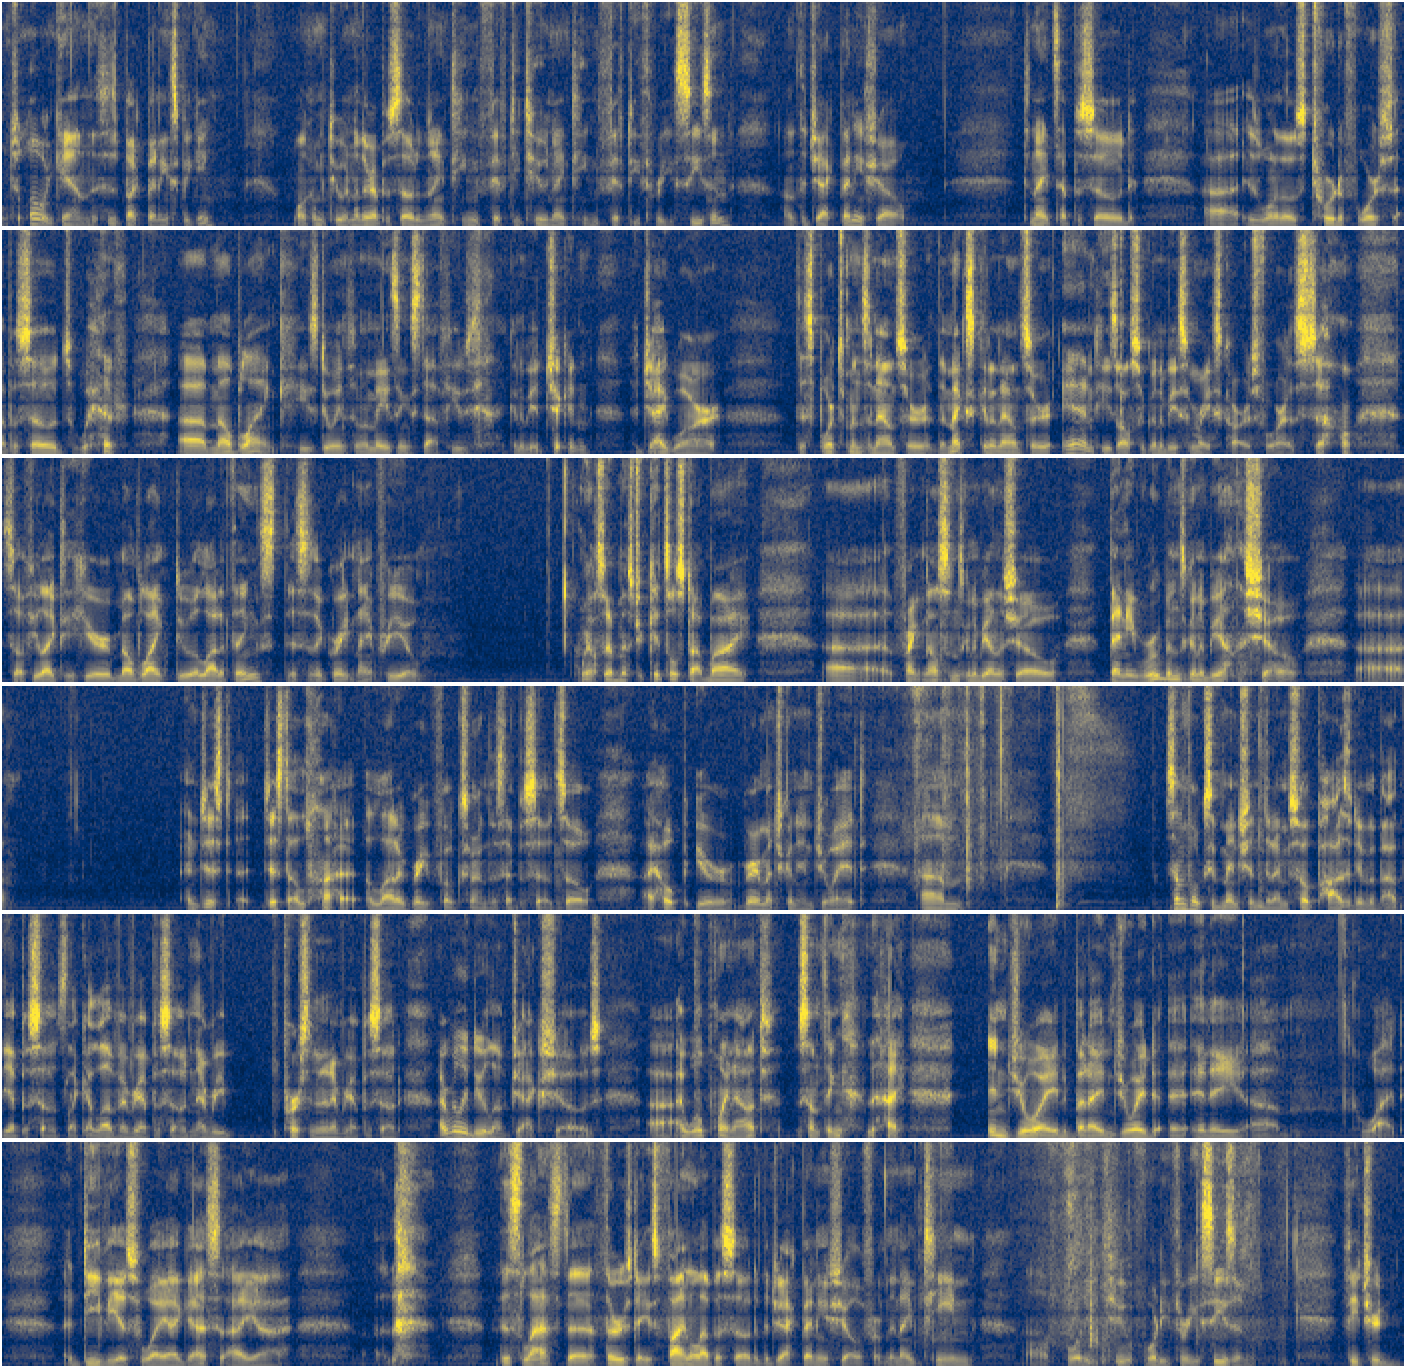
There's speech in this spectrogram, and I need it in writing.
Hello again, this is Buck Benny speaking. Welcome to another episode of the 1952 1953 season of The Jack Benny Show. Tonight's episode uh, is one of those tour de force episodes with uh, Mel Blanc. He's doing some amazing stuff. He's going to be a chicken, a jaguar, the sportsman's announcer, the Mexican announcer, and he's also going to be some race cars for us. So, so if you like to hear Mel Blanc do a lot of things, this is a great night for you. We also have Mr. Kitzel stop by. Uh, Frank Nelson's going to be on the show. Benny Rubin's going to be on the show. Uh, and just just a lot of a lot of great folks are on this episode. So I hope you're very much going to enjoy it. Um, some folks have mentioned that I'm so positive about the episodes. Like, I love every episode and every person in every episode. I really do love Jack's shows. Uh, I will point out something that I enjoyed, but I enjoyed in a, um, what? A devious way, I guess. I, uh, this last uh, Thursday's final episode of the Jack Benny Show from the 19- 42 43 season featured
